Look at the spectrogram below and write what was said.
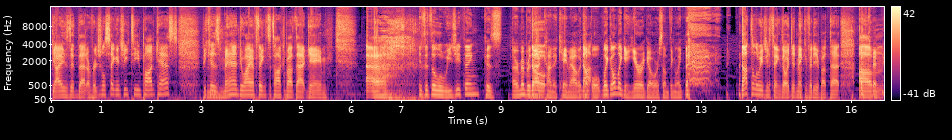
guys did that original Sega GT podcast, because man, do I have things to talk about that game. Uh, Is it the Luigi thing? Because I remember that No, kind of came out a not- couple, like on like a year ago or something like that. not the Luigi thing, though. I did make a video about that. Um,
